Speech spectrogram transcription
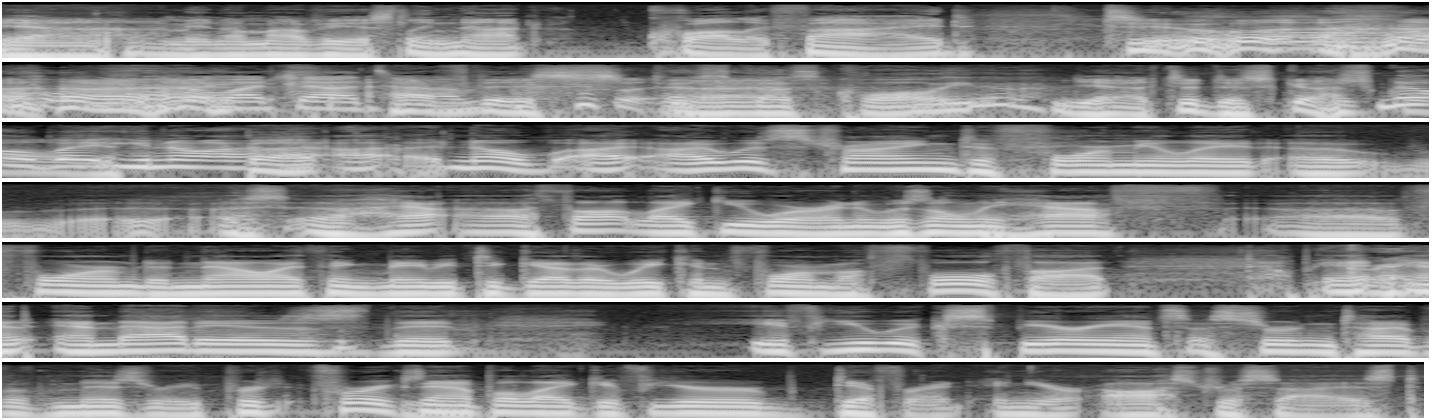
yeah, I mean, I'm obviously not qualified to uh, watch out, Tom. have this uh, Discuss qualia? yeah to discuss. Qualia. No, but you know, I, But- I, I, no, I, I was trying to formulate a, a, a, a thought like you were, and it was only half uh, formed, and now I think maybe together we can form a full thought, be and, great. and, and that is that if you experience a certain type of misery, for, for mm-hmm. example, like if you're different and you're ostracized,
